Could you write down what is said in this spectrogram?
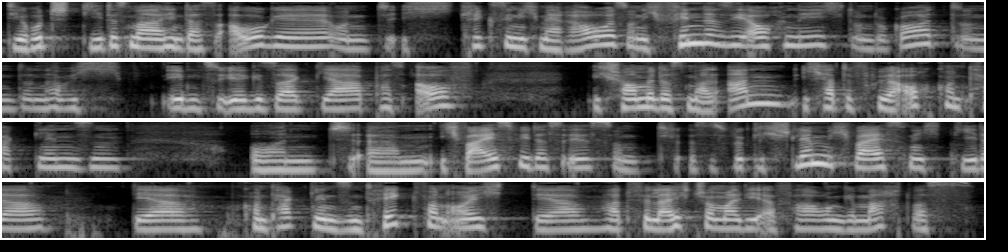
die rutscht jedes Mal hinters Auge und ich krieg sie nicht mehr raus und ich finde sie auch nicht und oh Gott. Und dann habe ich eben zu ihr gesagt, ja, pass auf, ich schaue mir das mal an. Ich hatte früher auch Kontaktlinsen und ähm, ich weiß, wie das ist und es ist wirklich schlimm. Ich weiß nicht, jeder der Kontaktlinsen trägt von euch, der hat vielleicht schon mal die Erfahrung gemacht, was,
